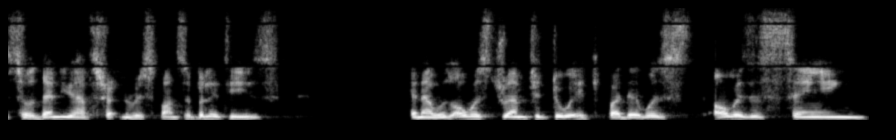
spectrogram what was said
so then you have certain responsibilities, and I was always dreamt to do it, but there was always a saying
